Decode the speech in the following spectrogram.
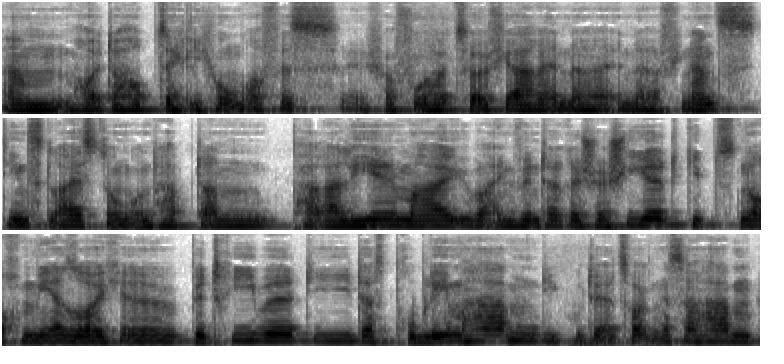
ähm, heute hauptsächlich Homeoffice. Ich war vorher zwölf Jahre in der, in der Finanzdienstleistung und habe dann parallel mal über einen Winter recherchiert. Gibt es noch mehr solche Betriebe, die das Problem haben, die gute Erzeugnisse haben,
